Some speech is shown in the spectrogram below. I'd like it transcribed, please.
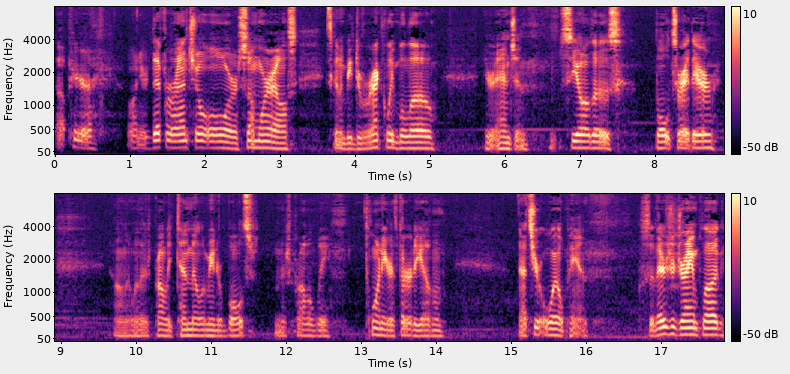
up here on your differential or somewhere else. It's going to be directly below your engine. See all those bolts right there? I don't know whether there's probably 10 millimeter bolts and there's probably 20 or 30 of them. That's your oil pan. So there's your drain plug.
